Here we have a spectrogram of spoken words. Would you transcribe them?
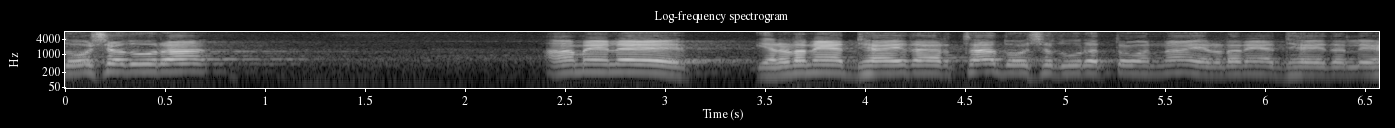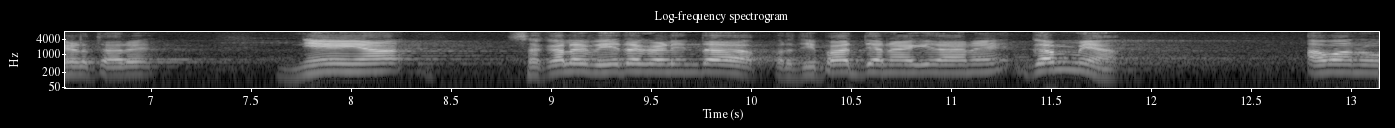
ದೋಷದೂರ. ಆಮೇಲೆ ಎರಡನೇ ಅಧ್ಯಾಯದ ಅರ್ಥ ದೋಷ ದೂರತ್ವವನ್ನು ಎರಡನೇ ಅಧ್ಯಾಯದಲ್ಲಿ ಹೇಳ್ತಾರೆ. ಜ್ಞೇಯ ಸಕಲ ವೇದಗಳಿಂದ ಪ್ರತಿಪಾದ್ಯನಾಗಿದ್ದಾನೆ. ಗಮ್ಯ. ಅವನು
